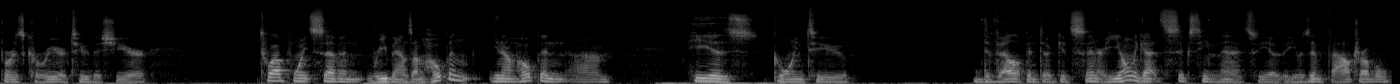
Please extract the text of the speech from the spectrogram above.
for his career too this year. 12.7 rebounds. I'm hoping, you know, I'm hoping um, he is going to develop into a good center. He only got 16 minutes. He, he was in foul trouble.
